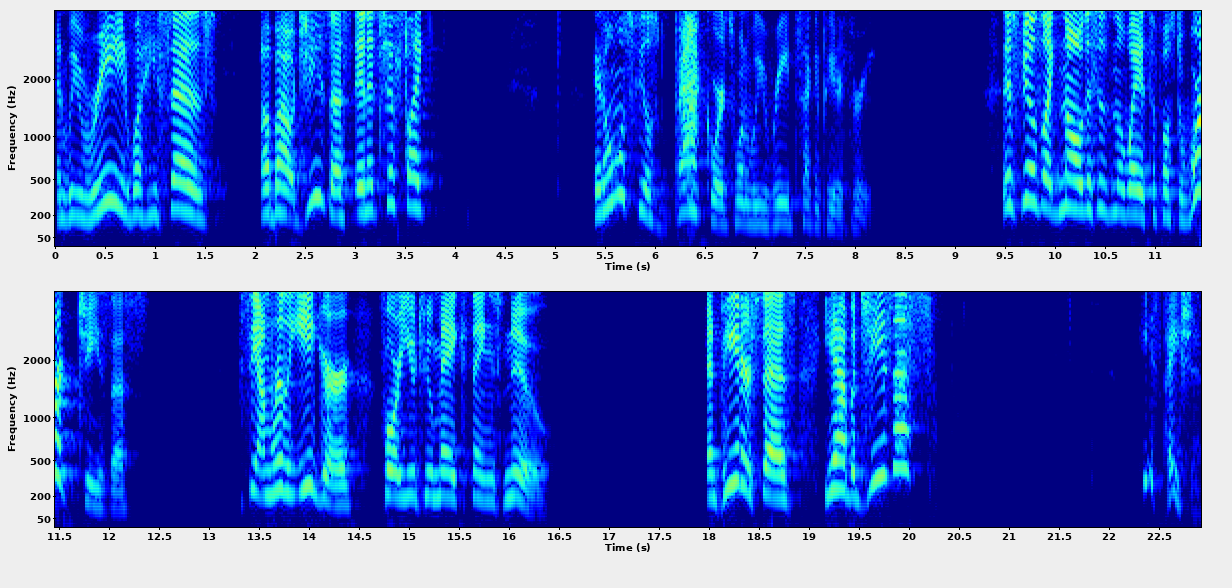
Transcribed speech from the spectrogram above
and we read what he says about Jesus, and it's just like, it almost feels backwards when we read 2 Peter 3. This feels like, no, this isn't the way it's supposed to work, Jesus. See, I'm really eager for you to make things new. And Peter says, yeah, but Jesus, he's patient.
